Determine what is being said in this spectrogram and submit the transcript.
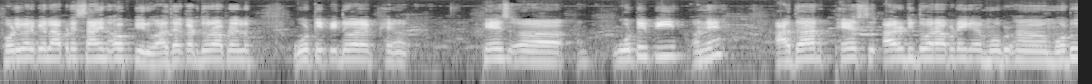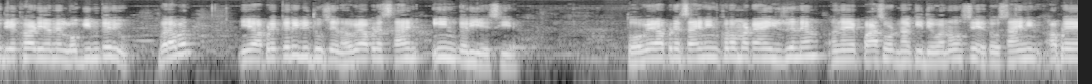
થોડી વાર પહેલા આપણે સાઇન અપ કર્યું. આધાર કાર્ડ દ્વારા આપણે ઓટીપી દ્વારા ફેસ ઓટીપી અને આધાર ફેસ આરડી દ્વારા આપણે મોઢું દેખાડી અને લોગિન કર્યું. બરાબર? એ આપણે કરી દીધું છે. હવે આપણે સાઇન ઇન કરીએ છીએ. તો હવે આપણે સાઇન ઇન કરવા માટે યુઝરનેમ અને પાસવર્ડ નાખી દેવાનો છે. તો સાઇન આપણે,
